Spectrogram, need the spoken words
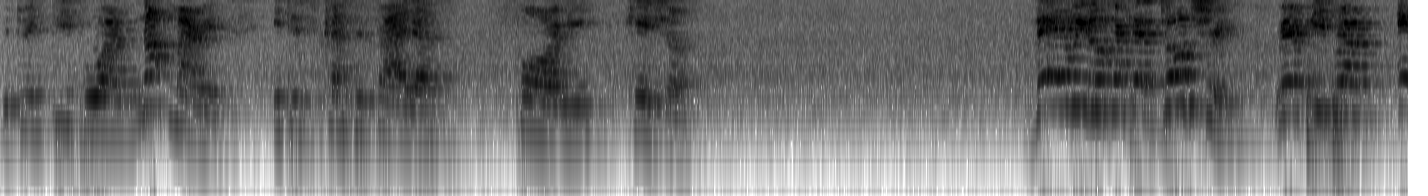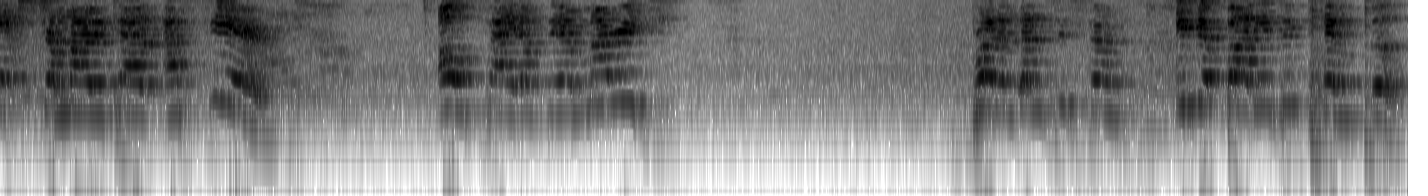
between people who are not married, it is classified as fornication. Then we look at adultery, where people have extramarital affairs outside of their marriage. Brothers and sisters, if your body is a temple,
